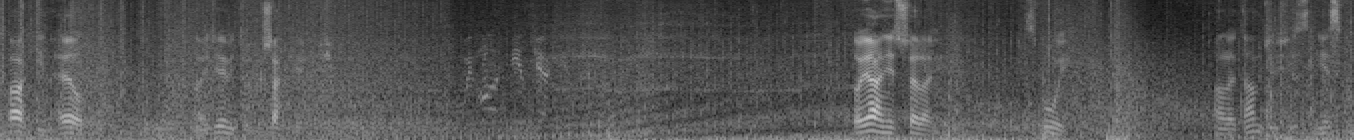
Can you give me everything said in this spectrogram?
Fucking hell. No idzie mi tu krzak jakiś. To ja, nie strzelaj. Swój. Ale tam gdzieś jest nie swój.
